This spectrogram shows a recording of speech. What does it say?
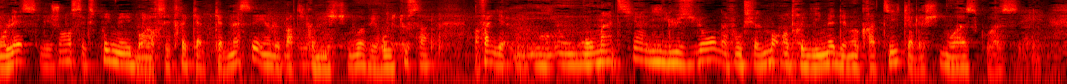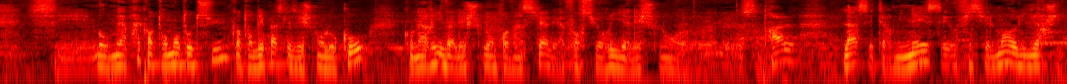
on laisse les gens s'exprimer. Bon, alors c'est très cadenassé, hein, le Parti communiste chinois verrouille tout ça. Enfin, on, maintient l'illusion d'un fonctionnement entre guillemets démocratique à la chinoise, quoi. C'est, bon, mais après, quand on monte au-dessus, quand on dépasse les échelons locaux, qu'on arrive à l'échelon provincial et a fortiori à l'échelon euh, central, là, c'est terminé, c'est officiellement oligarchique.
